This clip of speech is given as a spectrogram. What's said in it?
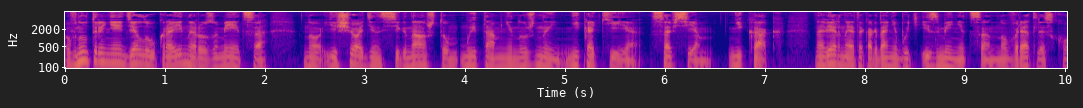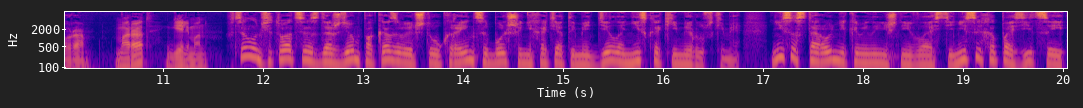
Внутреннее дело Украины, разумеется, но еще один сигнал, что мы там не нужны, никакие, совсем, никак. Наверное, это когда-нибудь изменится, но вряд ли скоро. Марат Гельман. В целом ситуация с дождем показывает, что украинцы больше не хотят иметь дело ни с какими русскими, ни со сторонниками нынешней власти, ни с их оппозицией,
